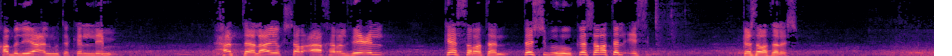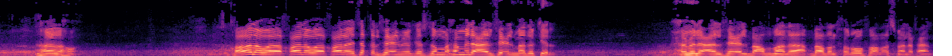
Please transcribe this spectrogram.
قبل ياء المتكلم. حتى لا يكسر آخر الفعل. كسرة تشبه كسرة الاسم. كسرة الاسم. هذا هو. قال وقال وقال يتقي الفعل من الكسر ثم حمل على الفعل ما ذكر. حمل على الفعل بعض ماذا؟ بعض الحروف بعض أسماء الأفعال.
